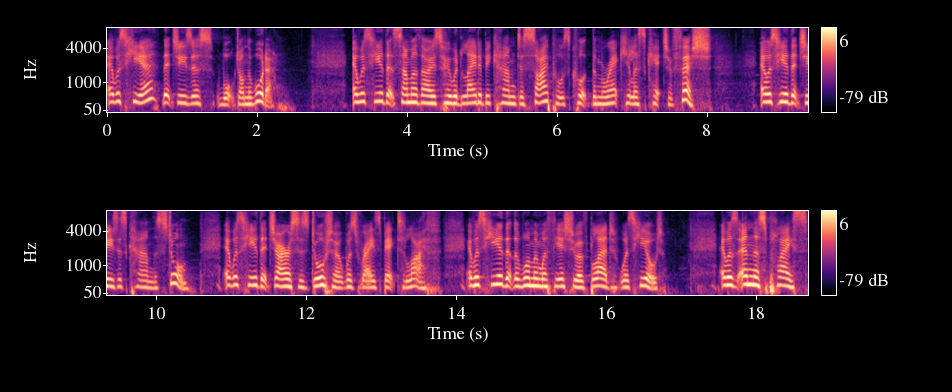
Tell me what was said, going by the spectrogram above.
It was here that Jesus walked on the water. It was here that some of those who would later become disciples caught the miraculous catch of fish. It was here that Jesus calmed the storm. It was here that Jairus' daughter was raised back to life. It was here that the woman with the issue of blood was healed. It was in this place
